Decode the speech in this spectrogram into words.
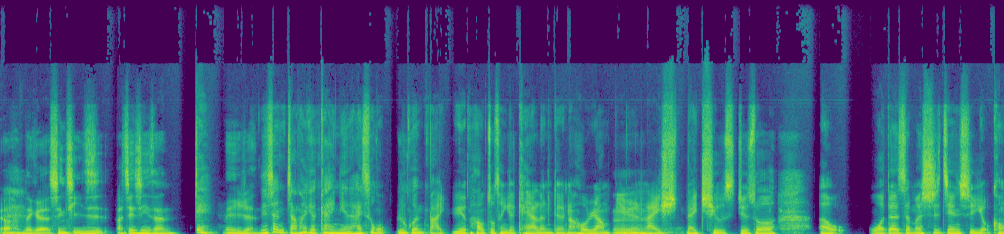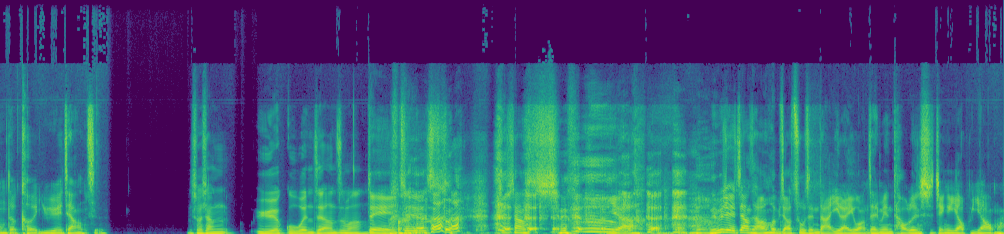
啊，那个星期日啊，今天星期三，哎，没人。你像讲到一个概念，还是我如果把约炮做成一个 calendar，然后让别人来来 choose，就是说，呃，我的什么时间是有空的可以约这样子？你说像。预约顾问这样子吗？对，就是 就像是呀，你不觉得这样子好像会比较促成大家一来一往在那边讨论时间跟要不要吗？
